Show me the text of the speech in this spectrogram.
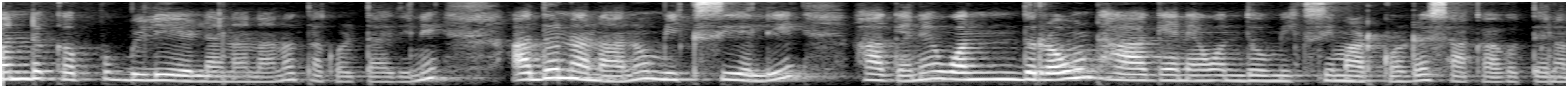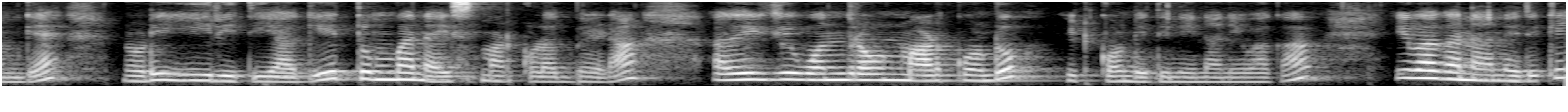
ಒಂದು ಕಪ್ಪು ಬಿಳಿ ಎಳ್ಳನ್ನು ನಾನು ತಗೊಳ್ತಾ ಇದ್ದೀನಿ. ಅದನ್ನು ನಾನು ಮಿಕ್ಸಿಯಲ್ಲಿ ಹಾಗೆಯೇ ಒಂದು ರೌಂಡ್ ಹಾಗೆಯೇ ಒಂದು ಮಿಕ್ಸಿ ಮಾಡಿಕೊಂಡ್ರೆ ಸಾಕಾಗುತ್ತೆ ನಮಗೆ. ನೋಡಿ ಈ ರೀತಿಯಾಗಿ ತುಂಬ ನೈಸ್ ಮಾಡ್ಕೊಳ್ಳೋದು ಬೇಡ. ಅದಕ್ಕೆ ಒಂದು ರೌಂಡ್ ಮಾಡಿಕೊಂಡು ಇಟ್ಕೊಂಡಿದ್ದೀನಿ ನಾನು ಇವಾಗ. ನಾನು ಇದಕ್ಕೆ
